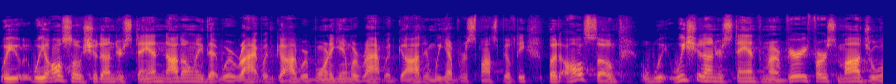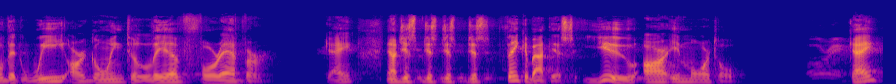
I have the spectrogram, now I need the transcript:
we, we also should understand not only that we're right with God, we're born again, we're right with God, and we have a responsibility but also we, we should understand from our very first module that we are going to live forever. Okay? Now just just just just think about this. You are immortal. Okay?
